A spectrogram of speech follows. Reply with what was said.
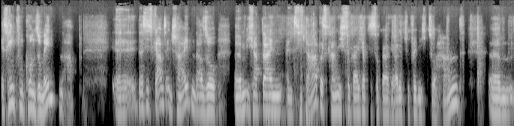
Es hängt vom Konsumenten ab. Äh, das ist ganz entscheidend. Also ähm, ich habe da ein, ein, Zitat, das kann ich sogar, ich habe das sogar gerade zufällig zur Hand, ähm,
